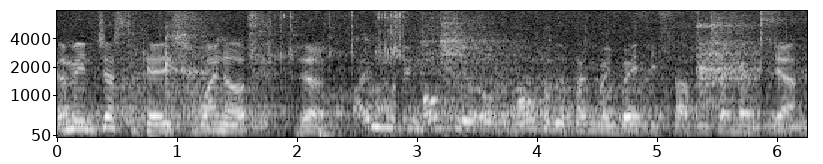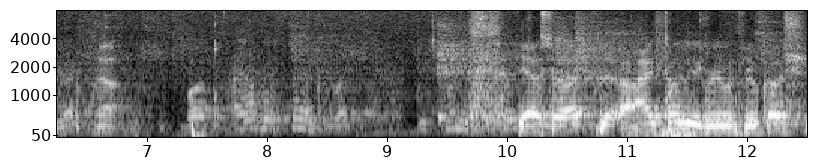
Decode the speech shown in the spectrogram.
I mean, just in case, why not? Yeah. I'm using mostly of, most of the time my basic stuff which I have. With Yeah. Me, yeah. Yeah. But I understand, like, it's funny. Yeah, so I, I totally agree with Lucas.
